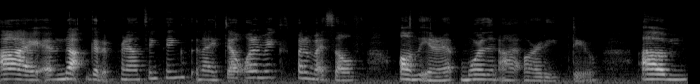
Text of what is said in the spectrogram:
I am not good at pronouncing things and I don't want to make fun of myself on the internet more than I already do. Um,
